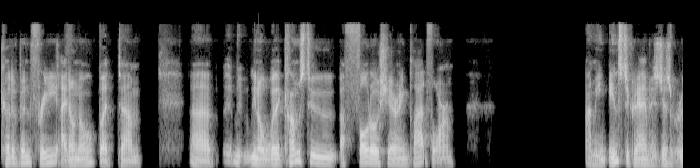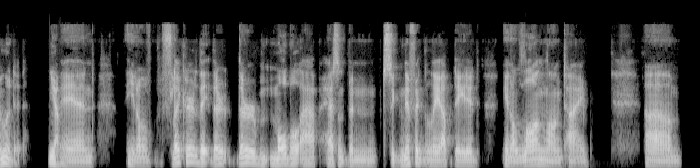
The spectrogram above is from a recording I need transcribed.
could have been free. I don't know, but um, uh, you know, when it comes to a photo sharing platform, I mean, Instagram has just ruined it yeah and you know flickr they, their their mobile app hasn't been significantly updated in a long long time. Um,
